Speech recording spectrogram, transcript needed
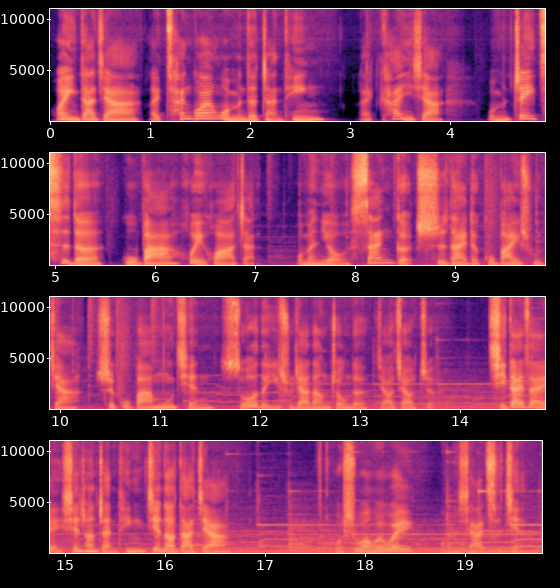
欢迎大家来参观我们的展厅，来看一下我们这次的古巴绘画展。我们有三个世代的古巴艺术家，是古巴目前所有的艺术家当中的佼佼者。期待在现场展厅见到大家。我是王薇薇，我们下次见。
